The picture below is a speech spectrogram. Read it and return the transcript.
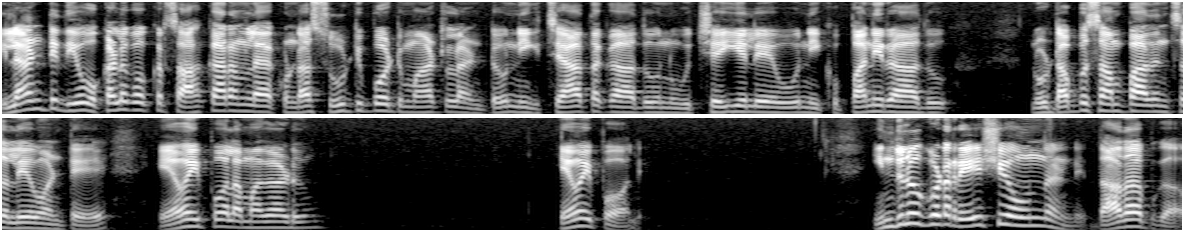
ఇలాంటిది ఒకళ్ళకొకరు సహకారం లేకుండా సూటిపోటి మాటలు అంటూ నీకు చేత కాదు నువ్వు చెయ్యలేవు నీకు పని రాదు నువ్వు డబ్బు సంపాదించలేవు అంటే ఏమైపోవాలి మగాడు? ఏమైపోవాలి? ఇందులో కూడా రేషియో ఉందండి. దాదాపుగా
